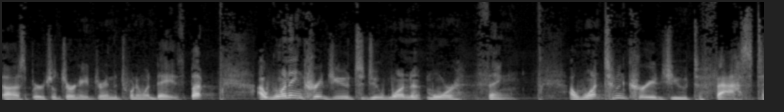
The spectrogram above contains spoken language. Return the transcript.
uh, spiritual journey during the 21 days. But I want to encourage you to do one more thing. I want to encourage you to fast.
